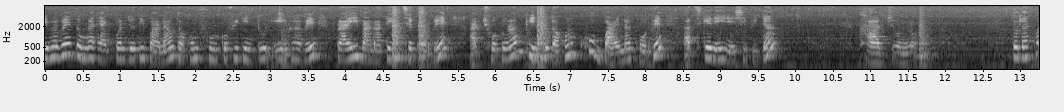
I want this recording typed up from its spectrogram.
এইভাবে তোমরা একবার যদি বানাও, তখন ফুলকপি কিন্তু এইভাবে প্রায়ই বানাতে ইচ্ছে করবে। আর ছোটরাও কিন্তু তখন খুব বায়না করবে আজকের এই রেসিপিটা খাওয়ার জন্য। তো দেখো,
